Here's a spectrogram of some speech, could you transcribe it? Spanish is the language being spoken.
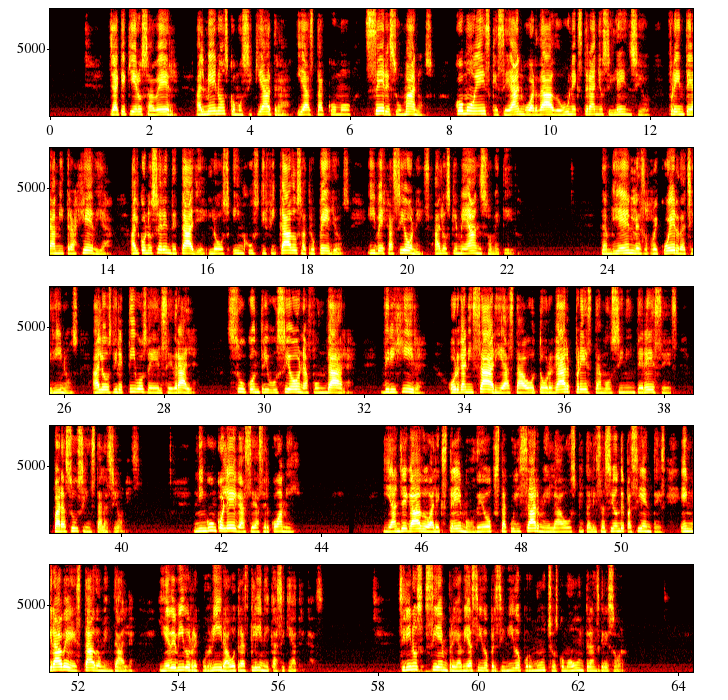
ya que quiero saber, al menos como psiquiatra y hasta como seres humanos, cómo es que se han guardado un extraño silencio frente a mi tragedia al conocer en detalle los injustificados atropellos y vejaciones a los que me han sometido. También les recuerda, Chirinos, a los directivos de El Cedral, su contribución a fundar, dirigir organizar y hasta otorgar préstamos sin intereses para sus instalaciones. Ningún colega se acercó a mí y han llegado al extremo de obstaculizarme la hospitalización de pacientes en grave estado mental y he debido recurrir a otras clínicas psiquiátricas. Chirinos siempre había sido percibido por muchos como un transgresor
